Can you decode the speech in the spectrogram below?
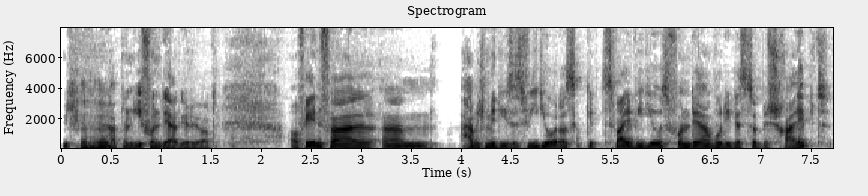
Ich mhm. habe noch nie von der gehört. Auf jeden Fall ähm, habe ich mir dieses Video, oder es gibt zwei Videos von der, wo die das so beschreibt.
